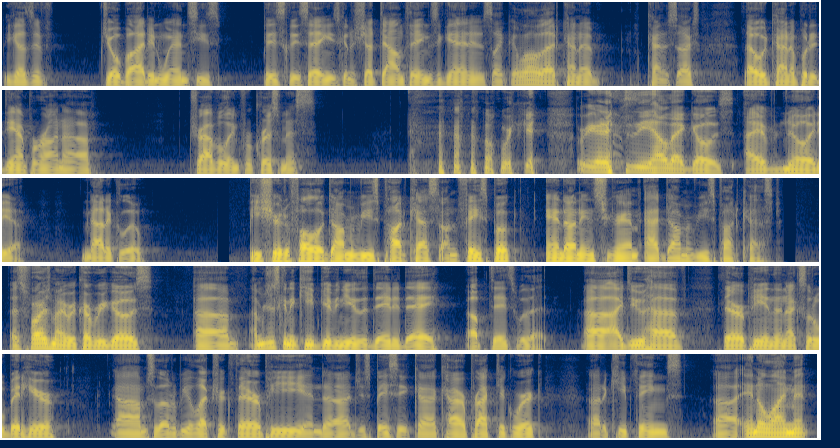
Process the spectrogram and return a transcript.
because if Joe Biden wins, he's basically saying he's going to shut down things again, and it's like, oh, well, that kind of kind of sucks. That would kind of put a damper on uh, traveling for Christmas. we're gonna, we're gonna see how that goes. I have no idea, not a clue. Be sure to follow Dom Reviews Podcast on Facebook and on Instagram at Dom Reviews Podcast. As far as my recovery goes, um, I'm just gonna keep giving you the day to day updates with it. Uh, I do have therapy in the next little bit here. Um, so that'll be electric therapy and uh, just basic uh, chiropractic work uh, to keep things uh, in alignment.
